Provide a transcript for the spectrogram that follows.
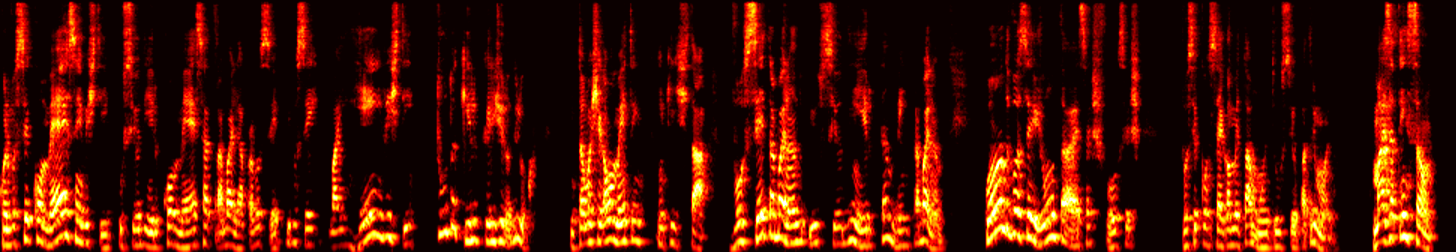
quando você começa a investir, o seu dinheiro começa a trabalhar para você e você vai reinvestir tudo aquilo que ele gerou de lucro. Então vai chegar um momento em, em que está você trabalhando e o seu dinheiro também trabalhando. Quando você junta essas forças, você consegue aumentar muito o seu patrimônio. Mas atenção,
